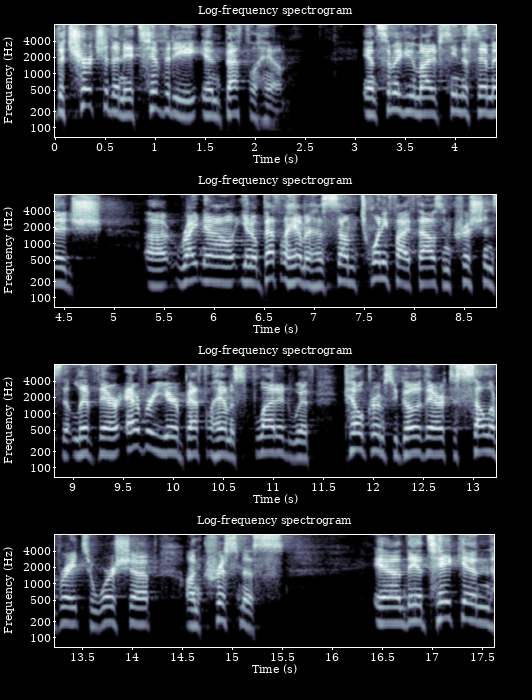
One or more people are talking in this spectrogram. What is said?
the Church of the Nativity in Bethlehem. And some of you might have seen this image. Uh, right now, you know, Bethlehem has some 25,000 Christians that live there. Every year, Bethlehem is flooded with pilgrims who go there to celebrate, to worship on Christmas. And they had taken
